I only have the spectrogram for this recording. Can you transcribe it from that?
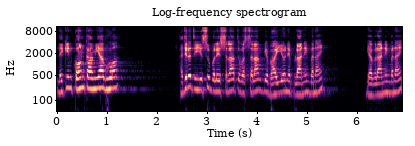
لیکن کون کامیاب ہوا؟ حضرت یوسف علیہ السلاۃ والسلام کے بھائیوں نے پلاننگ بنائی یا پلاننگ بنائی؟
